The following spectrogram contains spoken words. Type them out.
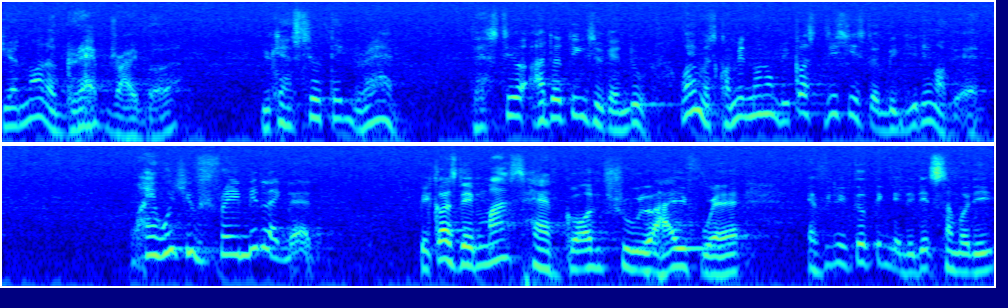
You're not a Grab driver. You can still take Grab. There's still other things you can do. Why must commit? No, no, because this is the beginning of the end. Why would you frame it like that? Because they must have gone through life where every little thing that they did somebody,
